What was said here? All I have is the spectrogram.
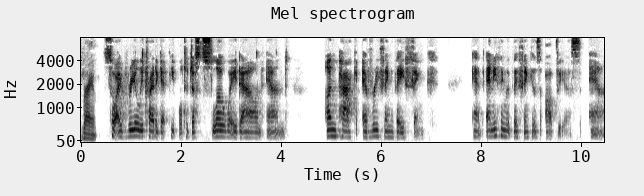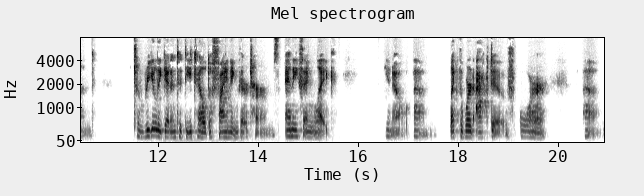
Right. So I really try to get people to just slow way down and unpack everything they think and anything that they think is obvious and to really get into detail defining their terms. Anything like, you know, um, like the word active or um,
